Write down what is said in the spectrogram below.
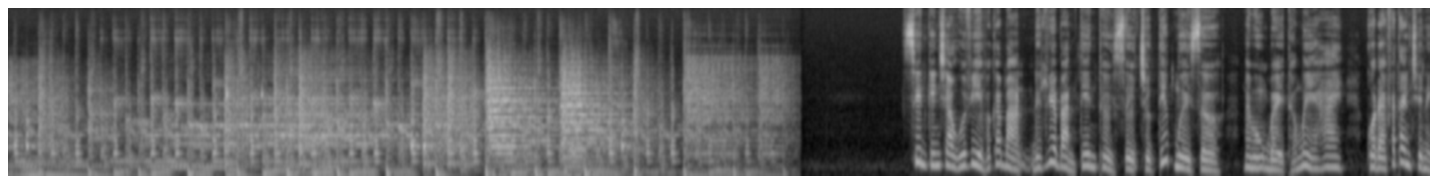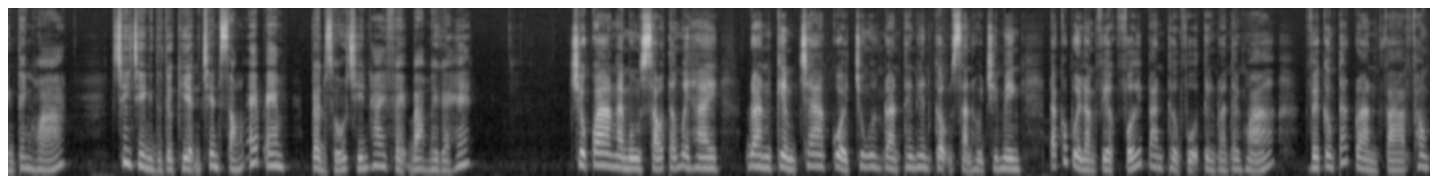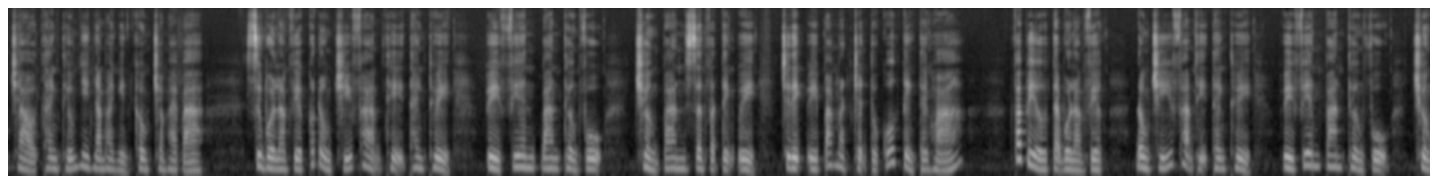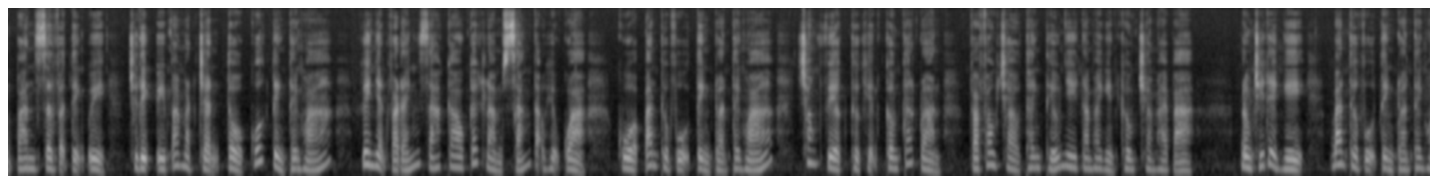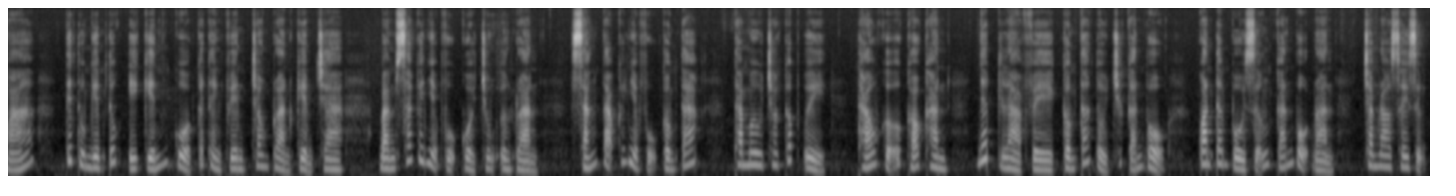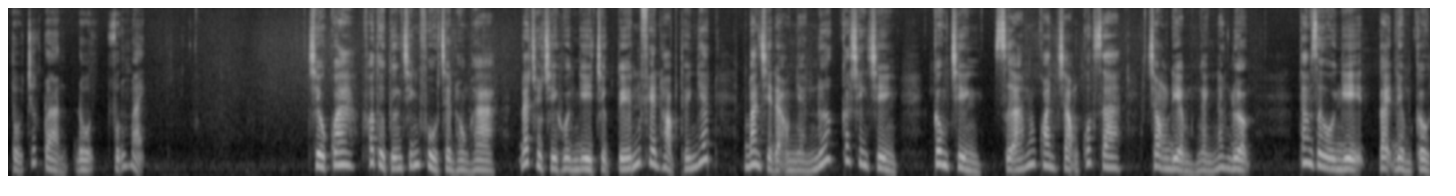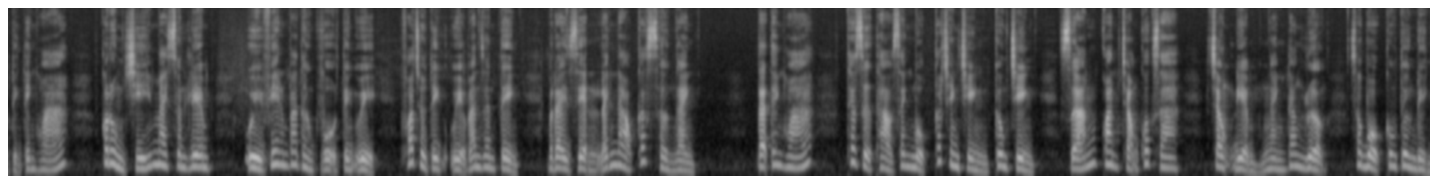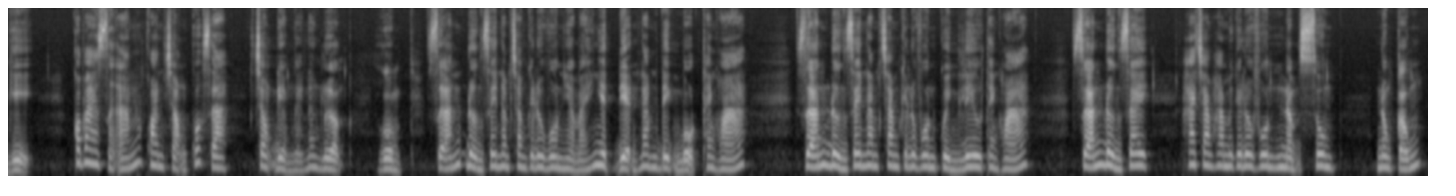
Xin kính chào quý vị và các bạn đến với bản tin thời sự trực tiếp 10 giờ ngày 7 tháng 12 của Đài Phát thanh Truyền hình Thanh Hóa. Chương trình được thực hiện trên sóng FM tần số 92,3 MHz. Chiều qua ngày 6 tháng 12, đoàn kiểm tra của Trung ương Đoàn Thanh niên Cộng sản Hồ Chí Minh đã có buổi làm việc với Ban Thường vụ tỉnh đoàn Thanh Hóa về công tác đoàn và phong trào thanh thiếu nhi năm 2023. Sự buổi làm việc có đồng chí Phạm Thị Thanh Thủy, Ủy viên Ban Thường vụ, trưởng Ban Dân vận tỉnh ủy, Chủ tịch Ủy ban Mặt trận Tổ quốc tỉnh Thanh Hóa. Phát biểu tại buổi làm việc, đồng chí Phạm Thị Thanh Thủy, Ủy viên Ban Thường vụ, trưởng Ban Dân vận tỉnh ủy, Chủ tịch Ủy ban Mặt trận Tổ quốc tỉnh Thanh Hóa ghi nhận và đánh giá cao cách làm sáng tạo hiệu quả của Ban Thường vụ tỉnh đoàn Thanh Hóa trong việc thực hiện công tác đoàn và phong trào thanh thiếu nhi năm 2023. Đồng chí đề nghị Ban Thường vụ tỉnh đoàn Thanh Hóa tiếp thu nghiêm túc ý kiến của các thành viên trong đoàn kiểm tra, bám sát các nhiệm vụ của Trung ương đoàn, sáng tạo các nhiệm vụ công tác, tham mưu cho cấp ủy, tháo gỡ khó khăn, nhất là về công tác tổ chức cán bộ, quan tâm bồi dưỡng cán bộ đoàn, chăm lo xây dựng tổ chức đoàn đội vững mạnh. Chiều qua, Phó Thủ tướng Chính phủ Trần Hồng Hà đã chủ trì hội nghị trực tuyến phiên họp thứ nhất Ban chỉ đạo nhà nước các chương trình, công trình, dự án quan trọng quốc gia, trọng điểm ngành năng lượng. Tham dự hội nghị tại điểm cầu tỉnh Thanh Hóa có đồng chí Mai Xuân Liêm, Ủy viên Ban Thường vụ tỉnh ủy, Phó Chủ tịch Ủy ban dân tỉnh và đại diện lãnh đạo các sở ngành. Tại Thanh Hóa, theo dự thảo danh mục các chương trình, công trình, dự án quan trọng quốc gia, trọng điểm ngành năng lượng do Bộ Công Thương đề nghị, có 3 dự án quan trọng quốc gia, trọng điểm ngành năng lượng, gồm dự án đường dây 500 kV nhà máy nhiệt điện Nam Định 1 Thanh Hóa, dự án đường dây 500 kV Quỳnh Lưu Thanh Hóa, dự án đường dây 220 kV Nậm Sum, Nông Cống.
